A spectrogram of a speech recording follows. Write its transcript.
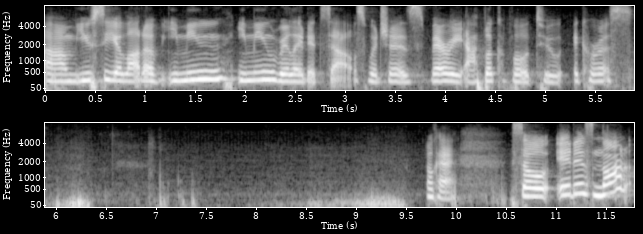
um, you see a lot of immune, immune-related cells, which is very applicable to Ikaros. Okay, so it is not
